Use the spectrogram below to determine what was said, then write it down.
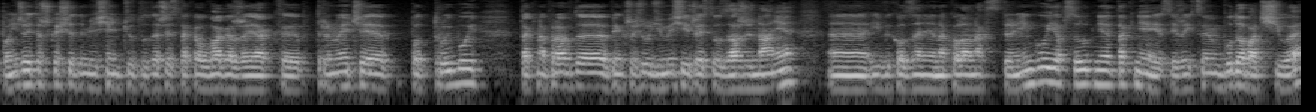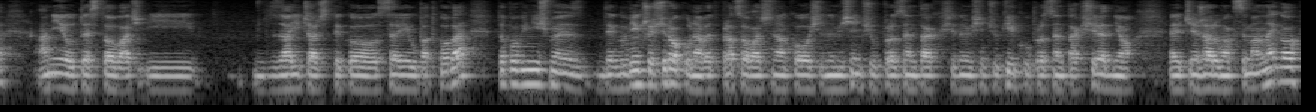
poniżej troszkę 70. Tu też jest taka uwaga, że jak e, trenujecie pod trójbój, tak naprawdę większość ludzi myśli, że jest to zażynanie e, i wychodzenie na kolanach z treningu i absolutnie tak nie jest. Jeżeli chcemy budować siłę, a nie ją testować i zaliczać tylko serie upadkowe, to powinniśmy jakby większość roku nawet pracować na około 70%, 70 kilku procentach średnio e, ciężaru maksymalnego,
